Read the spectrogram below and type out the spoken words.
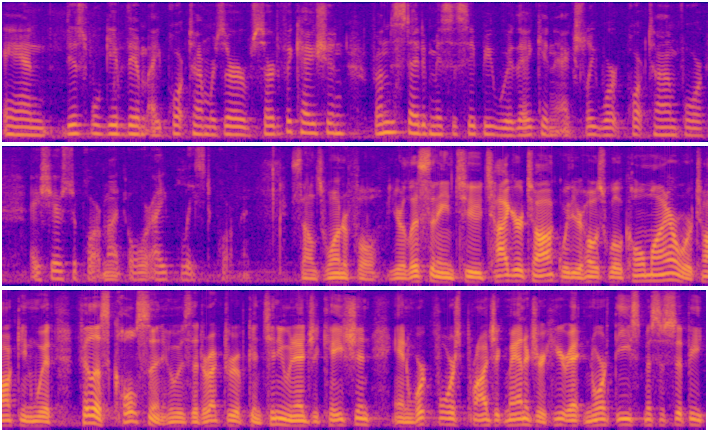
and this will give them a part-time reserve certification from the state of Mississippi where they can actually work part-time for a sheriff's department or a police department. Sounds wonderful. You're listening to Tiger Talk with your host, Will Kollmeyer. We're talking with Phyllis Colson, who is the Director of Continuing Education and Workforce Project Manager here at Northeast Mississippi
